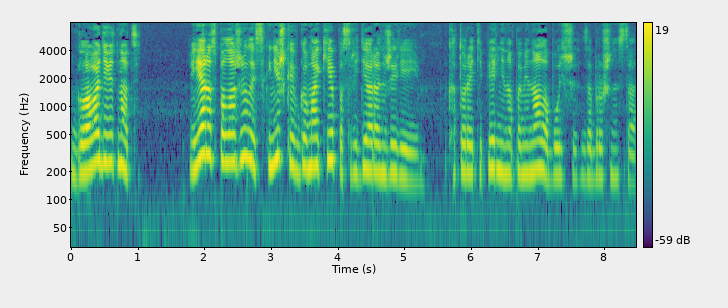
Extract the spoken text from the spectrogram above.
Глава 19. Я расположилась с книжкой в гамаке посреди оранжереи, которая теперь не напоминала больше заброшенный сад.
